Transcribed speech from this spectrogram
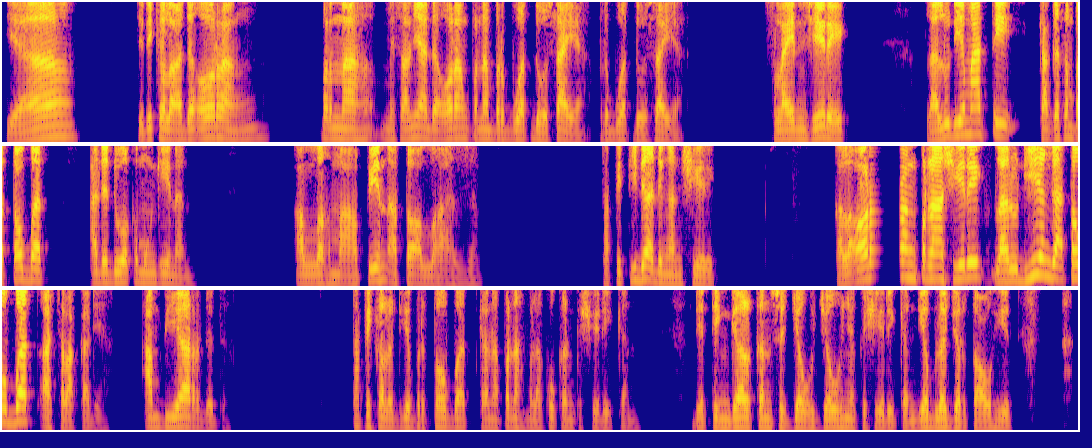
Ya. Jadi kalau ada orang pernah misalnya ada orang pernah berbuat dosa ya, berbuat dosa ya. Selain syirik, lalu dia mati, kagak sempat tobat, ada dua kemungkinan. Allah maafin atau Allah azab. Tapi tidak dengan syirik. Kalau orang pernah syirik, lalu dia nggak taubat, ah celaka dia. Ambiar gitu. Tapi kalau dia bertobat karena pernah melakukan kesyirikan, dia tinggalkan sejauh-jauhnya kesyirikan, dia belajar tauhid,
